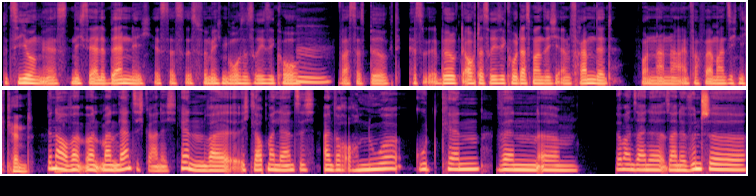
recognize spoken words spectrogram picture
Beziehung ist, nicht sehr lebendig ist, das ist für mich ein großes Risiko, Mhm. was das birgt. Es birgt auch das Risiko, dass man sich entfremdet voneinander, einfach weil man sich nicht kennt. Genau, weil man, man lernt sich gar nicht kennen, weil ich glaube, man lernt sich einfach auch nur gut kennen, wenn, ähm, wenn man seine, seine Wünsche,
